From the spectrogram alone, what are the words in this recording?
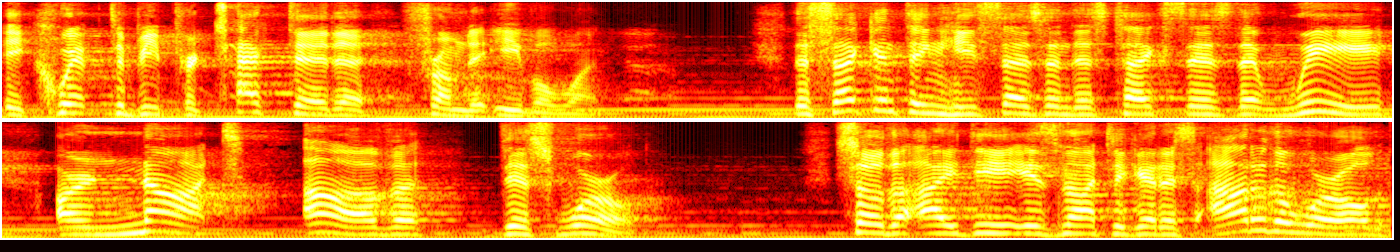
equipped to be protected from the evil one. The second thing he says in this text is that we are not of this world. So the idea is not to get us out of the world,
